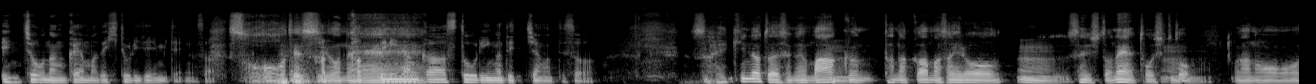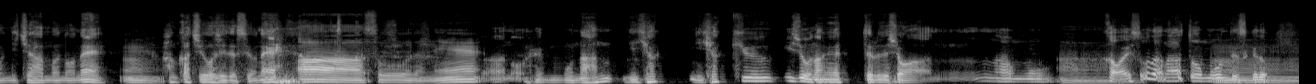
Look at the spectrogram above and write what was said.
延長何回まで一人でみたいなさ。そうですよねか勝手になんかストーリーが出ちゃがってさ。最近だとですねマー君、田中将大うん。選手とね投手と、うんあの日ハムのねうん。ハンカチ王子ですよね。ああ、そうだね。あの辺もう何200 200球以上投げてるでしょ、あんああ。うかわいそうだなと思うんですけど、うん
